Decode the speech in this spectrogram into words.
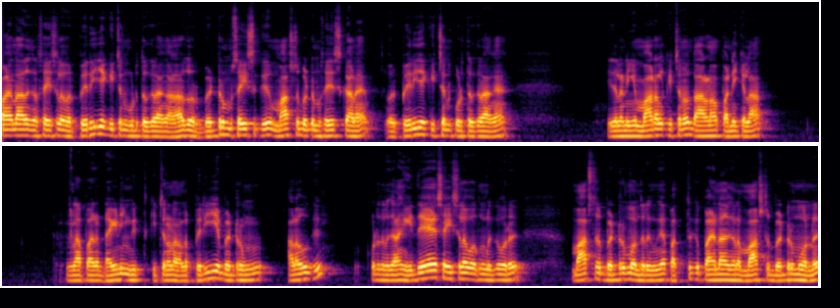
பதினாறுங்கிற சைஸில் ஒரு பெரிய கிச்சன் கொடுத்துருக்குறாங்க. அதாவது ஒரு பெட்ரூம் சைஸுக்கு மாஸ்டர் பெட்ரூம் சைஸுக்கான ஒரு பெரிய கிச்சன் கொடுத்துருக்குறாங்க. இதில் நீங்கள் மாடல் கிச்சனும் தாராளமாக பண்ணிக்கலாம். நல்லா பாருங்கள் டைனிங் வித் கிச்சனும் நல்ல பெரிய பெட்ரூம் அளவுக்கு கொடுத்துருக்குறாங்க. இதே சைஸில் உங்களுக்கு ஒரு மாஸ்டர் பெட்ரூம் வந்துருக்குங்க. பத்துக்கு பதினாறுங்கிற மாஸ்டர் பெட்ரூம் ஒன்று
